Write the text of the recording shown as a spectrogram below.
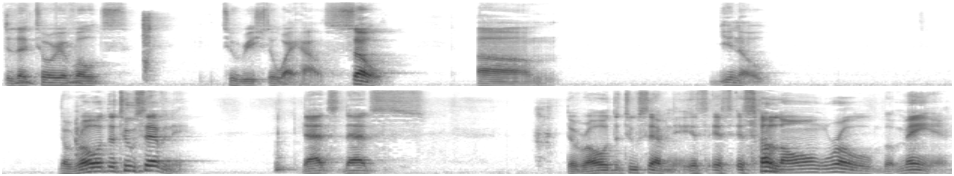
the electoral votes to reach the White House. So, um, you know, the road to 270. That's that's the road to 270. It's it's it's a long road, but man,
